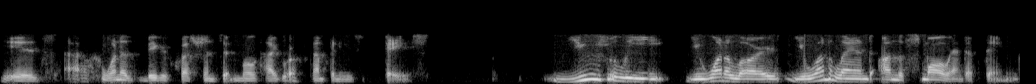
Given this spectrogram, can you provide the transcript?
is uh, one of the bigger questions that multi growth companies face usually you want to large, you want to land on the small end of things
